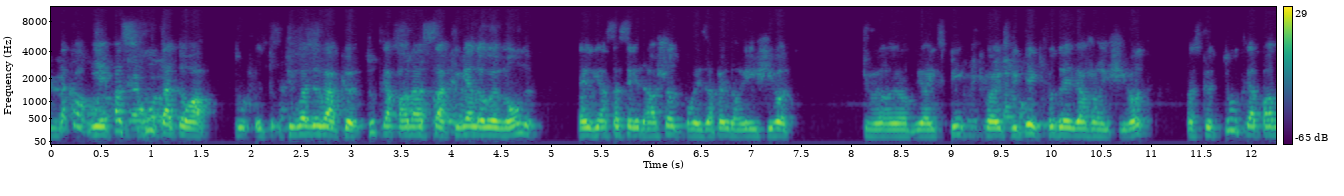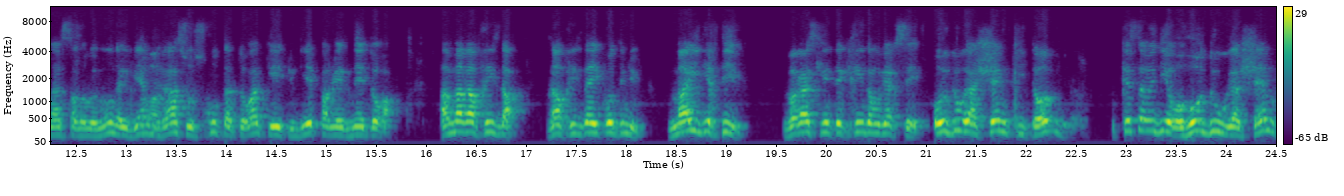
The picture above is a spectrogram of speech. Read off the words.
D'accord, il n'y avait pas ce route à Torah. Tu, tu- tu vois de là que toute la parnassa qui vient dans le monde, vient, ça c'est les drachot pour les appels dans les yeshivot. Tu veux leur- expliquer, faut leur expliquer qu'il faut donner de l'argent aux yeshivot, parce que toute la parnassa dans le monde, elle vient grâce au srout à Torah qui est étudié par les Torah. Amara Frisda, il continue. Maï dirtiv, voilà ce qui est écrit dans le verset. Odou Hashem Kitov. Qu'est-ce que ça veut dire Hashem,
